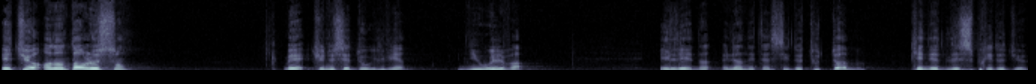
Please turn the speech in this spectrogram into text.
Et tu en entends le son mais tu ne sais d'où il vient, ni où il va. Il, il en est ainsi de tout homme qui est né de l'Esprit de Dieu.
